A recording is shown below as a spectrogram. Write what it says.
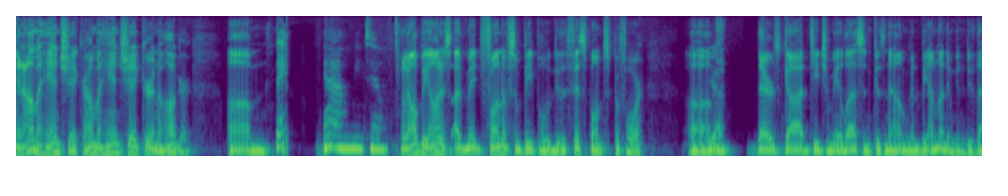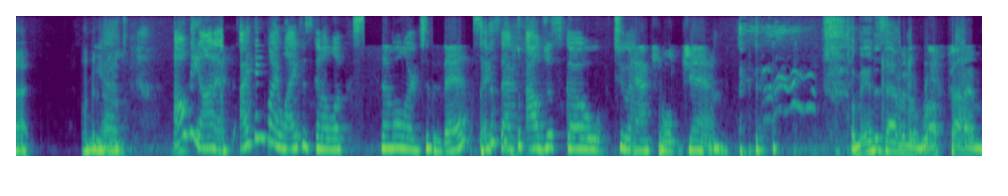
and I'm a handshaker. I'm a handshaker and a hugger. Um, Thank- yeah, me too. and I'll be honest, I've made fun of some people who do the fist bumps before. Um, Yeah. There's God teaching me a lesson because now I'm going to be. I'm not even going to do that. I'm going to. Yeah. be I'll be honest. I think my life is going to look similar to this, except I'll just go to an actual gym. Amanda's having a rough time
